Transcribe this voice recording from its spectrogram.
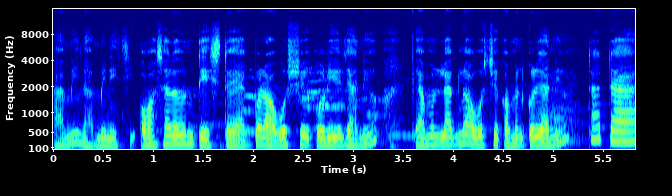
আমি নামিয়ে নিচ্ছি। অসাধারণ টেস্ট হয়। একবার অবশ্যই করিও, জানিও। কেমন লাগল অবশ্যই কমেন্ট করে জানিও। টাটা!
